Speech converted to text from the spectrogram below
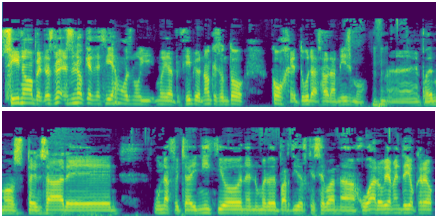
Sí, no, pero es, lo que decíamos muy, muy al principio, ¿no? Que son todo conjeturas ahora mismo. Eh, podemos pensar en una fecha de inicio, en el número de partidos que se van a jugar. Obviamente yo creo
